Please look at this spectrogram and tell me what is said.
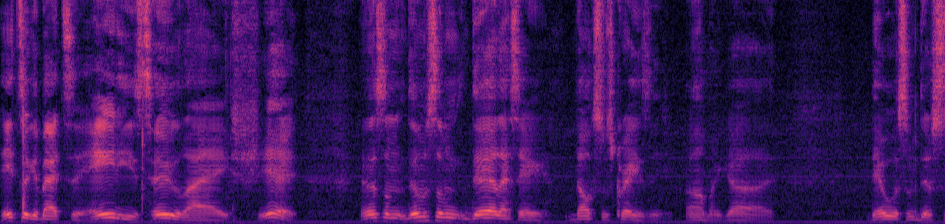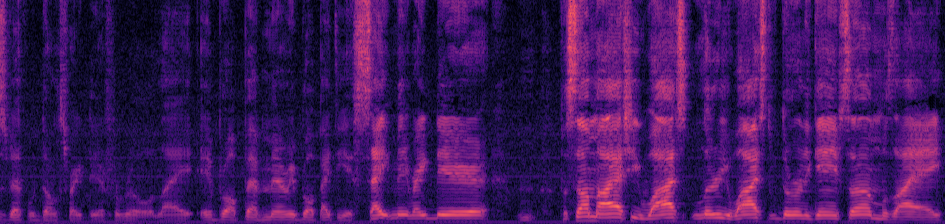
it took it back to 80s too. Like, shit. There was some, there was some there. Let's say dunks was crazy. Oh my god. There was some disrespectful dunks right there for real. Like it brought back memory, brought back the excitement right there for some, I actually watched, literally watched during the game. Some was like,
